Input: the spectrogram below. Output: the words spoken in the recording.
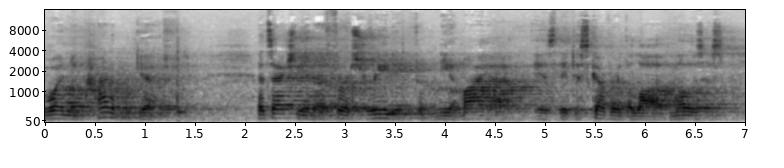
What an incredible gift. That's actually in our first reading from Nehemiah, is they discover the law of Moses.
